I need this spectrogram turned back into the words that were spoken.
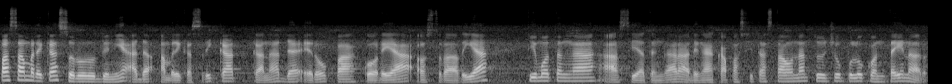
Pasar mereka seluruh dunia ada Amerika Serikat, Kanada, Eropa, Korea, Australia, Timur Tengah, Asia Tenggara dengan kapasitas tahunan 70 kontainer.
